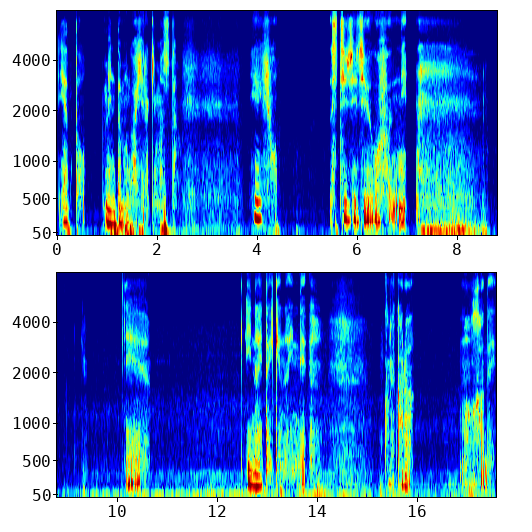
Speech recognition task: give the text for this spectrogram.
やっと目ん玉が開きました。よいしょ。7時15分にいないといけないんで、これから、マッハで、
